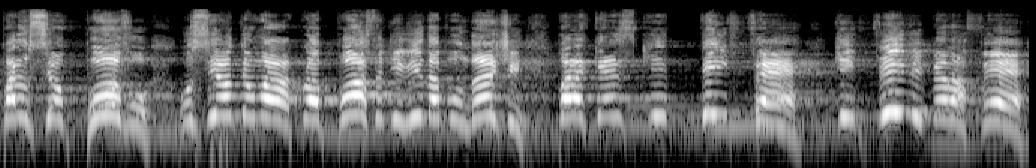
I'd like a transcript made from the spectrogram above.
para o seu povo, o Senhor tem uma proposta de vida abundante para aqueles que têm fé, que vivem pela fé,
